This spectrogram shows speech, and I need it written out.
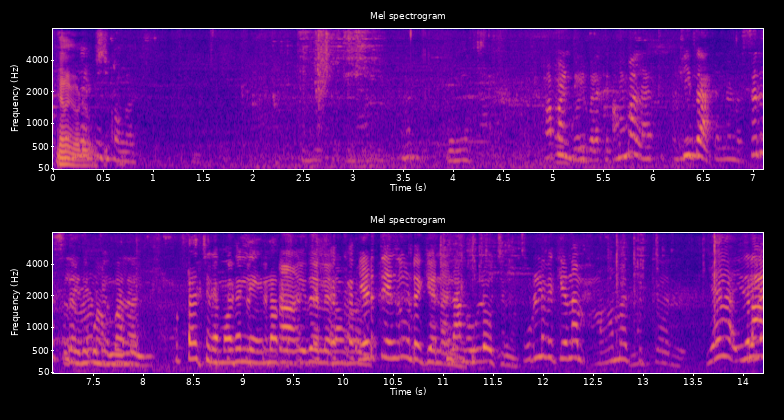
எனக்கு அப்படியே எடுத்து எங்க உள்ள வைக்கணும் நாங்க உள்ள வச்சிருக்கோம் உள்ள வைக்கணும் மாமா திட்டாரு ஏன் இதெல்லாம்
